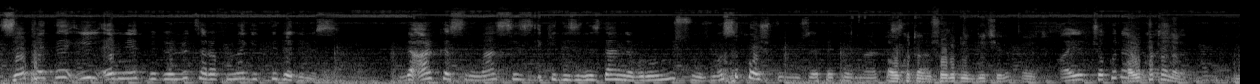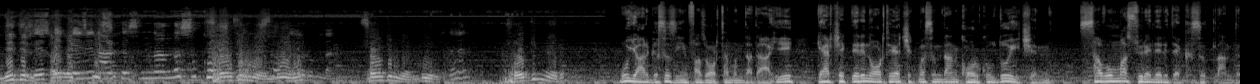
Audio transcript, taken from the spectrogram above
ZPT İl Emniyet Müdürlüğü tarafına gitti dediniz. Ve arkasından siz iki dizinizden de vurulmuşsunuz. Nasıl koştunuz ZPT'nin arkasından? Avukat hanım soru değil geçelim. Evet. Hayır çok önemli. Avukat hanım nedir etkisi? arkasından nasıl koştuğunu Sordurmuyorum, buyurun. soruyorum ben. Sordurmuyorum buyurun. Neden? Sordurmuyorum. Bu yargısız infaz ortamında dahi gerçeklerin ortaya çıkmasından korkulduğu için savunma süreleri de kısıtlandı.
